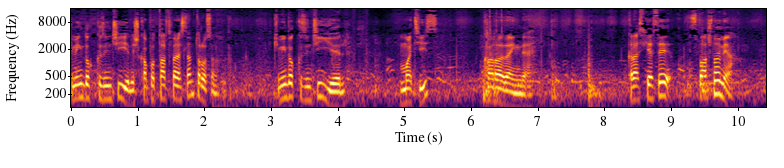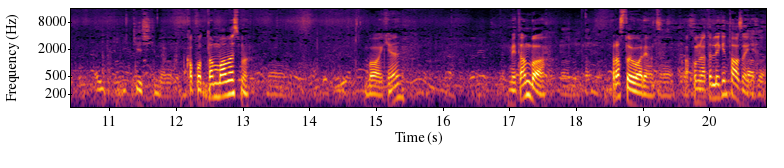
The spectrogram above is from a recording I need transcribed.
...2009 yil, ish kapot tartib berasizlarmi torosini? 2009 yil, Matiz, qora rangda. Kraskasi сплошнойmi Ikki eshikda bor. kapotdan bor emasmi? Bor ekan. Metan bor? Простой variant akkumulyator lekin toza ekan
